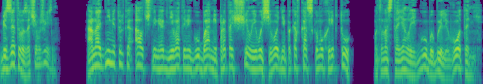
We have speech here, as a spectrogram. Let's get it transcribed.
Без этого зачем жизнь? Она одними только алчными огневатыми губами протащила его сегодня по Кавказскому хребту. Вот она стояла, и губы были, вот они.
